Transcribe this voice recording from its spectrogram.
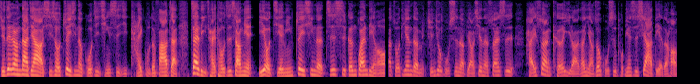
绝对让大家啊吸收最新的国际情势以及台股的发展，在理财投资上面也有杰明最新的知识跟观点哦。那昨天的全球股市呢，表现的算是还算可以啦，那亚洲股市普遍是下跌的哈。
